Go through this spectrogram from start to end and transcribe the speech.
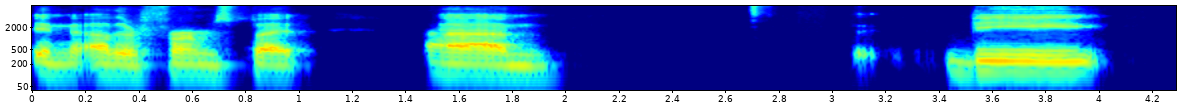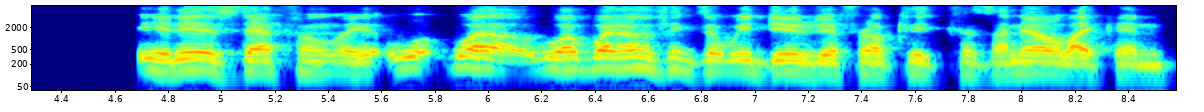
in other firms, but um, the it is definitely well. One of the things that we do differently because I know, like in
